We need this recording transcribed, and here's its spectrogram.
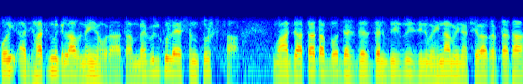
कोई आध्यात्मिक लाभ नहीं हो रहा था। मैं बिल्कुल असंतुष्ट था। वहाँ जाता था दस दस दिन, बीस बीस दिन महीना महीना सेवा करता था,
